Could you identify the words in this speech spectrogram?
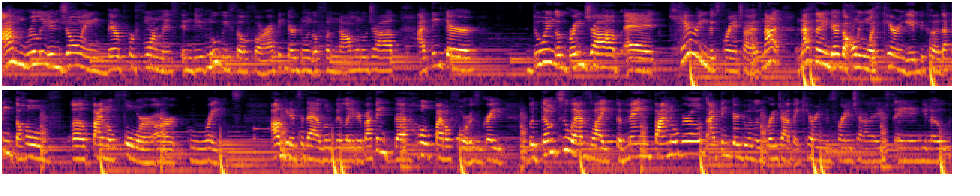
I'm really enjoying their performance in these movies so far. I think they're doing a phenomenal job. I think they're doing a great job at carrying this franchise. Not not saying they're the only ones carrying it because I think the whole uh, final four are great. I'll get into that a little bit later, but I think the whole Final Four is great. But them two as like the main final girls, I think they're doing a great job at carrying this franchise and, you know,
